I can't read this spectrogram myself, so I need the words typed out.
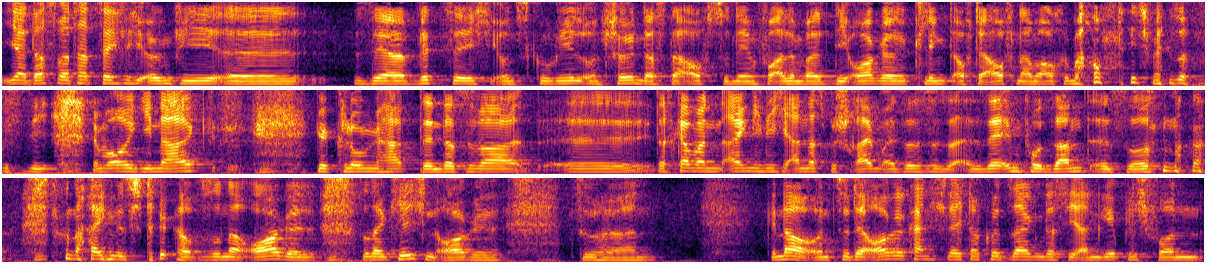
ja, das war tatsächlich irgendwie äh, sehr witzig und skurril und schön, das da aufzunehmen. Vor allem, weil die Orgel klingt auf der Aufnahme auch überhaupt nicht mehr so, wie sie im Original geklungen hat. Denn das war, äh, das kann man eigentlich nicht anders beschreiben, als dass es sehr imposant ist, so ein, so ein eigenes Stück auf so einer Orgel, so einer Kirchenorgel zu hören. Genau, und zu der Orgel kann ich vielleicht noch kurz sagen, dass sie angeblich von, äh,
